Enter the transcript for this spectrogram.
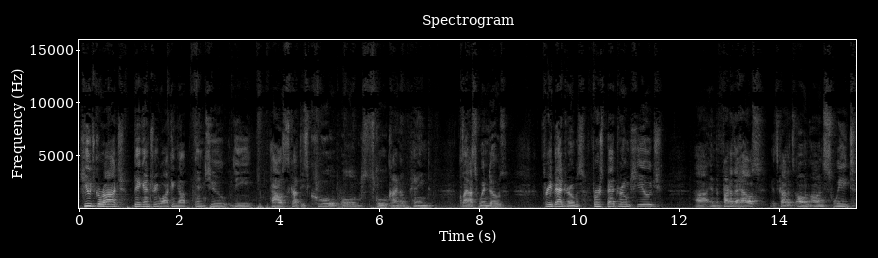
Huge garage, big entry walking up into the house. Got these cool old school kind of paned glass windows. Three bedrooms. First bedroom, huge. Uh, in the front of the house, it's got its own ensuite.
